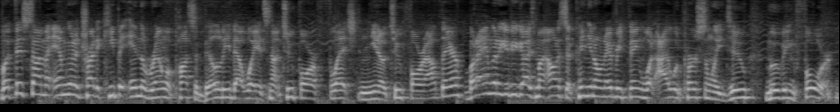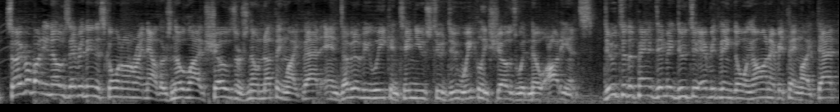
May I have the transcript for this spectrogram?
but this time I am going to try to keep it in the realm of possibility. That way it's not too far-fletched and, you know, too far out there. But I am going to give you guys my honest opinion on everything, what I would personally do moving forward. So everybody knows everything that's going on right now. There's no live shows. There's no nothing like that, and WWE continues to do weekly shows with no audience. Due to the pandemic, due to everything going on, everything like that.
